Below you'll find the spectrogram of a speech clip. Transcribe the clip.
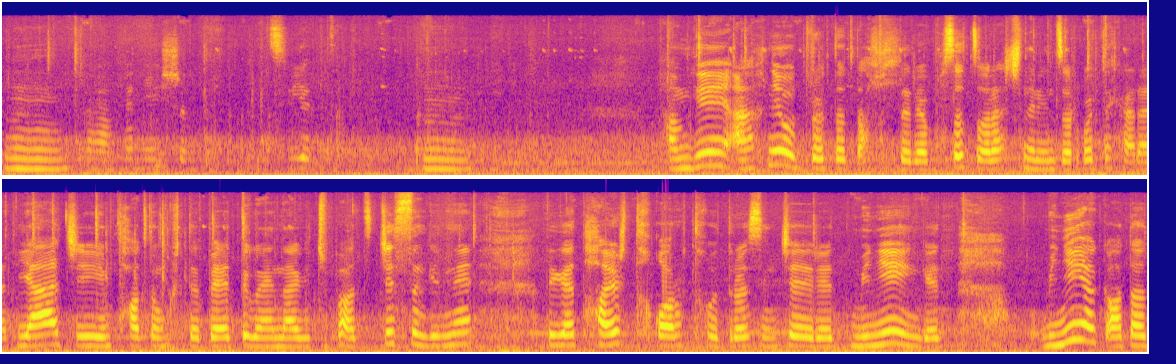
Дальнейшем цвет. Хамгийн анхны өдрүүдэд болохоор бусад зураач нарын зургуудыг хараад яаж ийм тод өнгөтэй байдаг байна гэж бодож исэн гинэ. Тэгээд 2 дахь 3 дахь өдрөөс энэ ч ирээд миний ингээд миний яг одоо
